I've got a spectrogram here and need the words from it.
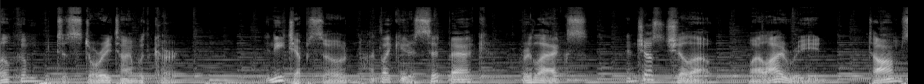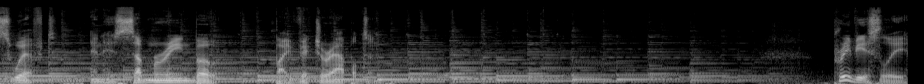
Welcome to Storytime with Kurt. In each episode, I'd like you to sit back, relax, and just chill out while I read Tom Swift and His Submarine Boat by Victor Appleton. Previously,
